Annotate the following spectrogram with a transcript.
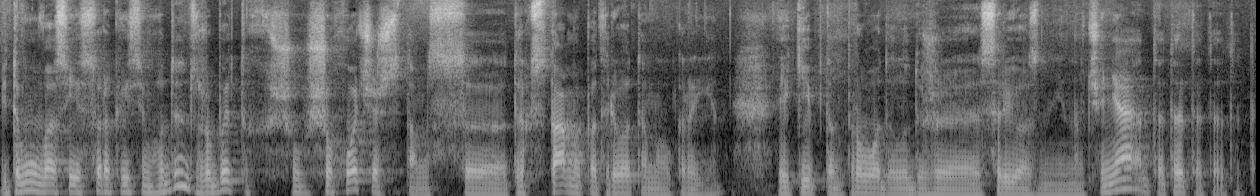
І тому у вас є 48 годин зробити, що, що хочеш там з е, 300 патріотами України, які б там проводили дуже серйозні навчання. Та-та-та-та-та.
